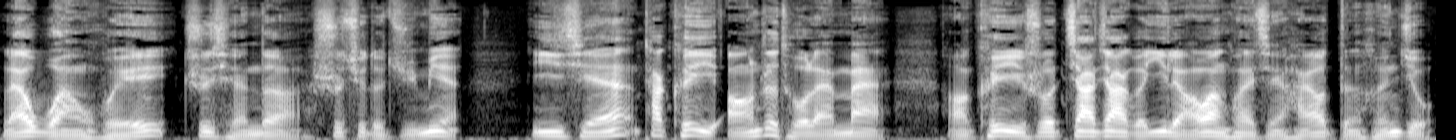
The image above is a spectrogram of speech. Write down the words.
来挽回之前的失去的局面。以前它可以昂着头来卖啊，可以说加价个一两万块钱还要等很久。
